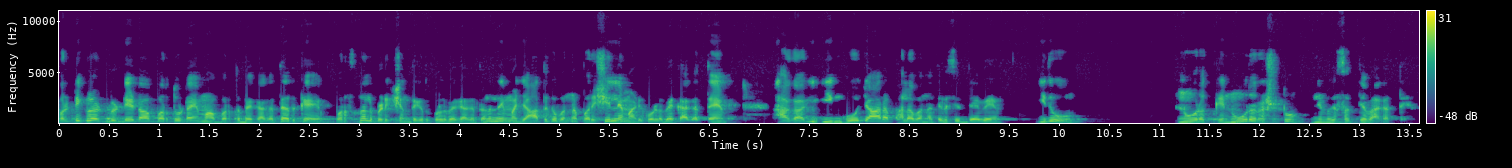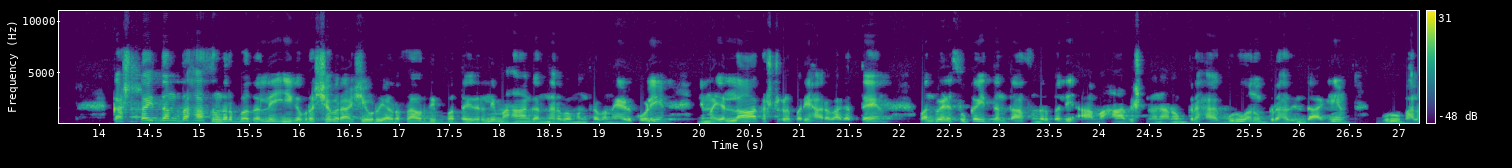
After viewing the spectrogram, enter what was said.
particular date of birth time of birth ಬೇಕಾಗುತ್ತೆ. ಅದಕ್ಕೆ ಪರ್ಸನಲ್ ಪ್ರಿಡಿಕ್ಷನ್ ತೆಗೆದುಕೊಳ್ಬೇಕಾಗತ್ತೆ. ಅಂದ್ರೆ ನಿಮ್ಮ ಜಾತಕವನ್ನು ಪರಿಶೀಲನೆ ಮಾಡಿಕೊಳ್ಳಬೇಕಾಗತ್ತೆ. ಹಾಗಾಗಿ ಈ ಗೋಚಾರ ಫಲವನ್ನು ತಿಳಿಸಿದ್ದೇವೆ. ಇದು ನೂರಕ್ಕೆ ನೂರರಷ್ಟು ನಿಮಗೆ ಸತ್ಯವಾಗತ್ತೆ. ಕಷ್ಟ ಇದ್ದಂತಹ ಸಂದರ್ಭದಲ್ಲಿ ಈಗ ವೃಷಭ ರಾಶಿಯವರು ಎರಡ್ ಸಾವಿರದ ಇಪ್ಪತ್ತೈದರಲ್ಲಿ ಮಹಾಗಂಧರ್ವ ಮಂತ್ರವನ್ನು ಹೇಳ್ಕೊಳ್ಳಿ. ನಿಮ್ಮ ಎಲ್ಲಾ ಕಷ್ಟಗಳ ಪರಿಹಾರವಾಗತ್ತೆ. ಒಂದ್ ವೇಳೆ ಸುಖ ಇದ್ದಂತಹ ಸಂದರ್ಭದಲ್ಲಿ ಆ ಮಹಾವಿಷ್ಣುವಿನ ಅನುಗ್ರಹ, ಗುರು ಅನುಗ್ರಹದಿಂದಾಗಿ ಗುರು ಬಲ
